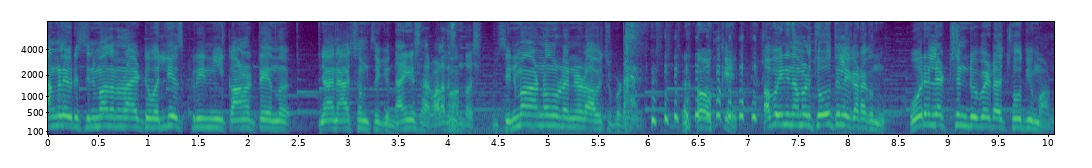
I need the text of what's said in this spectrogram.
താങ്കളെ ഒരു സിനിമാ നടനായിട്ട് വലിയ സ്ക്രീനിൽ കാണട്ടെ എന്ന് ഞാൻ ആശംസിക്കുന്നു. താങ്ക് യു സാർ വളരെ സന്തോഷം. സിനിമ കാണണമെന്നോട് എന്നോട് ആവശ്യപ്പെട്ടു ഓക്കെ അപ്പൊ ഇനി നമ്മൾ ചോദ്യത്തിലേക്ക് കടക്കുന്നു. ഒരു ലക്ഷം രൂപയുടെ ചോദ്യമാണ്.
